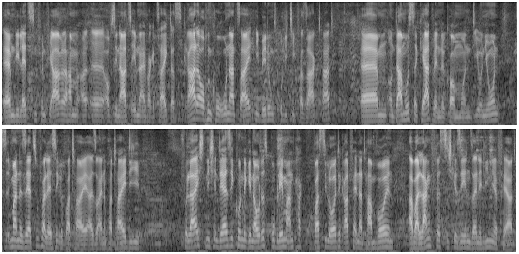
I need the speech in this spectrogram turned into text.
Ähm, die letzten fünf Jahre haben äh, auf Senatsebene einfach gezeigt, dass gerade auch in Corona-Zeiten die Bildungspolitik versagt hat. Ähm, und da muss eine Kehrtwende kommen. Und die Union ist immer eine sehr zuverlässige Partei. Also eine Partei, die vielleicht nicht in der Sekunde genau das Problem anpackt, was die Leute gerade verändert haben wollen, aber langfristig gesehen seine Linie fährt.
